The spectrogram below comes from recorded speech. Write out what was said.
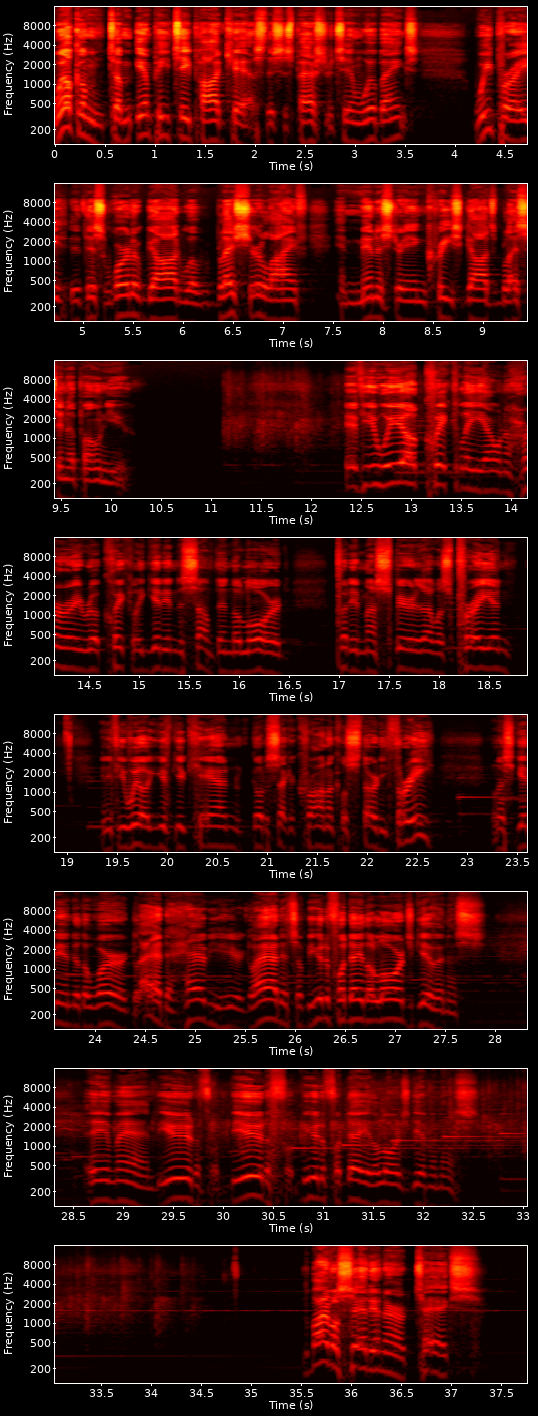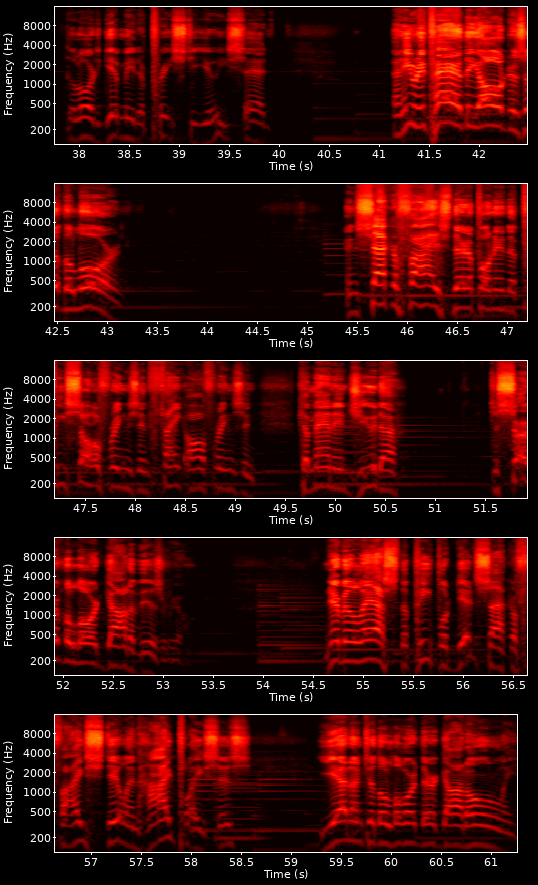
Welcome to MPT Podcast. This is Pastor Tim Wilbanks. We pray that this Word of God will bless your life and ministry, increase God's blessing upon you. If you will, quickly, I want to hurry real quickly, get into something the Lord put in my spirit as I was praying. And if you will, if you can, go to Second Chronicles 33. Let's get into the Word. Glad to have you here. Glad it's a beautiful day the Lord's given us. Amen. Beautiful, beautiful, beautiful day the Lord's given us. The Bible said in our text, the Lord give me to preach to you, He said, and He repaired the altars of the Lord and sacrificed thereupon into peace offerings and thank offerings and commanded Judah to serve the Lord God of Israel. Nevertheless, the people did sacrifice still in high places, yet unto the Lord their God only.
